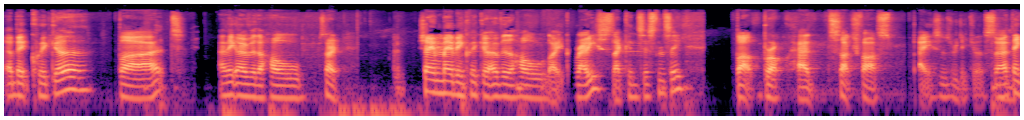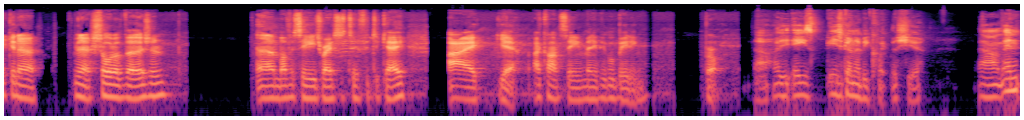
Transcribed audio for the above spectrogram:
a bit quicker, but I think over the whole sorry, Shane may have been quicker over the whole like race, like consistency. But Brock had such fast pace; it was ridiculous. So I Mm. think in a in a shorter version, um, obviously each race is two fifty k. I yeah, I can't see many people beating Brock. No, he's he's going to be quick this year. Um, and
